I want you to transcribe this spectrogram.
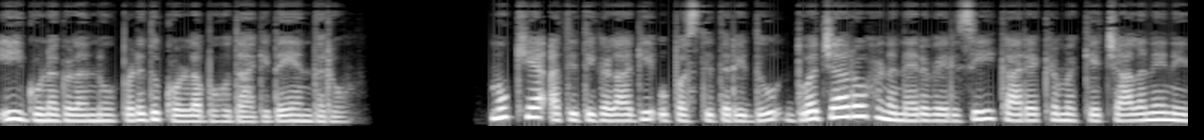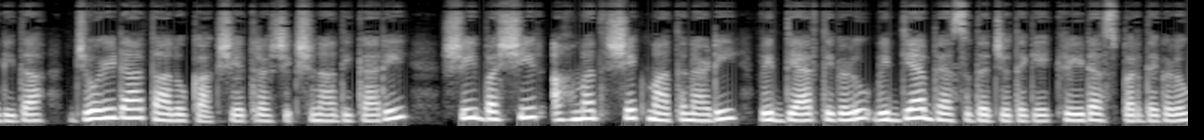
ಈ ಗುಣಗಳನ್ನು ಪಡೆದುಕೊಳ್ಳಬಹುದಾಗಿದೆ ಎಂದರು. ಮುಖ್ಯ ಅತಿಥಿಗಳಾಗಿ ಉಪಸ್ಥಿತರಿದ್ದು ಧ್ವಜಾರೋಹಣ ನೆರವೇರಿಸಿ ಕಾರ್ಯಕ್ರಮಕ್ಕೆ ಚಾಲನೆ ನೀಡಿದ ಜೋಯಿಡಾ ತಾಲೂಕಾ ಕ್ಷೇತ್ರ ಶಿಕ್ಷಣಾಧಿಕಾರಿ ಶ್ರೀ ಬಶೀರ್ ಅಹಮದ್ ಶೇಖ್ ಮಾತನಾಡಿ, ವಿದ್ಯಾರ್ಥಿಗಳು ವಿದ್ಯಾಭ್ಯಾಸದ ಜೊತೆಗೆ ಕ್ರೀಡಾ ಸ್ಪರ್ಧೆಗಳು,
